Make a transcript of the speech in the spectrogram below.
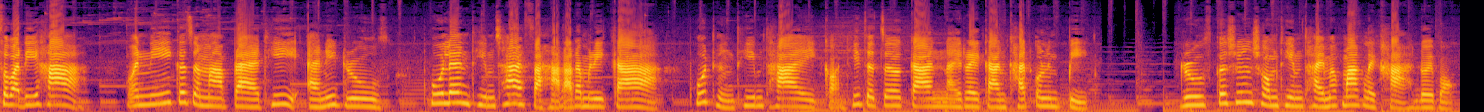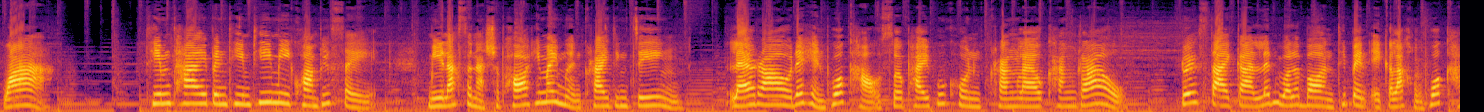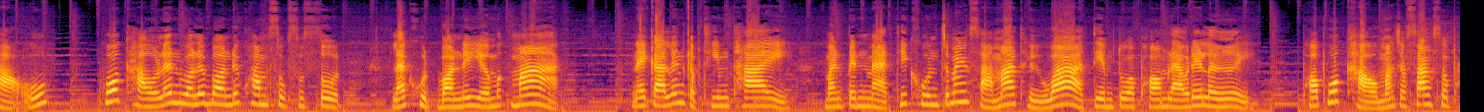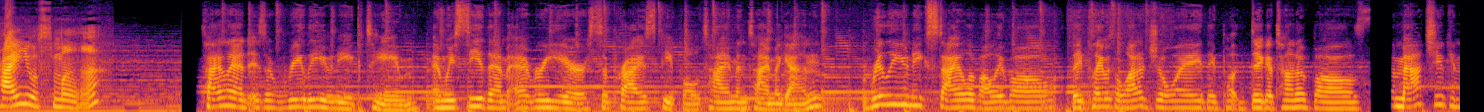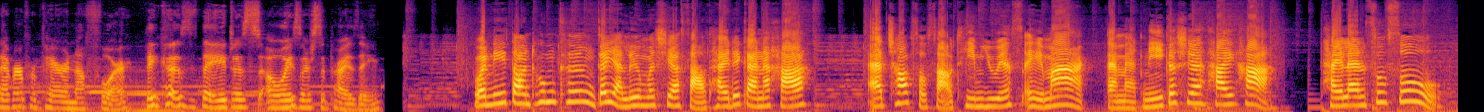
สวัสดีค่ะ วันนี้ก็จะมาแปลที่ Annie Drews ผู้เล่นทีมชาติสหรัฐอเมริกา พูดถึงทีมไทยก่อนที่จะเจอกันในรายการคัดโอลิมปิก Drews ก็ชื่นชมทีมไทยมาก ๆ เลยค่ะ โดยบอกว่า ทีมไทยเป็นทีมที่มีความพิเศษ มีลักษณะเฉพาะที่ไม่เหมือนใครจริง ๆ และเราได้เห็นพวกเขาเซอร์ไพรส์ผู้คนครั้งแล้วครั้งเล่า ด้วยสไตล์การเล่นวอลเลย์บอลที่เป็นเอกลักษณ์ของพวกเขา พวกเขาเล่นวอลเลย์บอลด้วยความสุขสุดๆ และขุดบอลได้เยอะมากๆ ในการเล่นกับทีมไทย มันเป็นแมตช์ที่คุณจะไม่สามารถถือว่าเตรียมตัวพร้อมแล้วได้เลย เพราะพวกเขามักจะสร้างเซอร์ไพรส์อยู่เสมอ Thailand is a really unique team, and we see them every year surprise people time and time again. Really unique style of volleyball. They play with a lot of joy, they pu- dig a ton of balls. A match you can never prepare enough for because they just always are surprising. วันนี้ตอนทุ่มครึ่งก็อย่าลืมมาเชียร์สาวไทยด้วยกันนะคะ แอดชอบสาวๆทีม USA มาก แต่แมตช์นี้ก็เชียร์ไทยค่ะ ไทยแลนด์สู้ๆ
